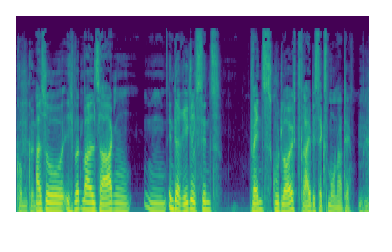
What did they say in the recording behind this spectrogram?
kommen können? Also ich würde mal sagen, in der Regel sind wenn es gut läuft, drei bis sechs Monate. Mhm.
